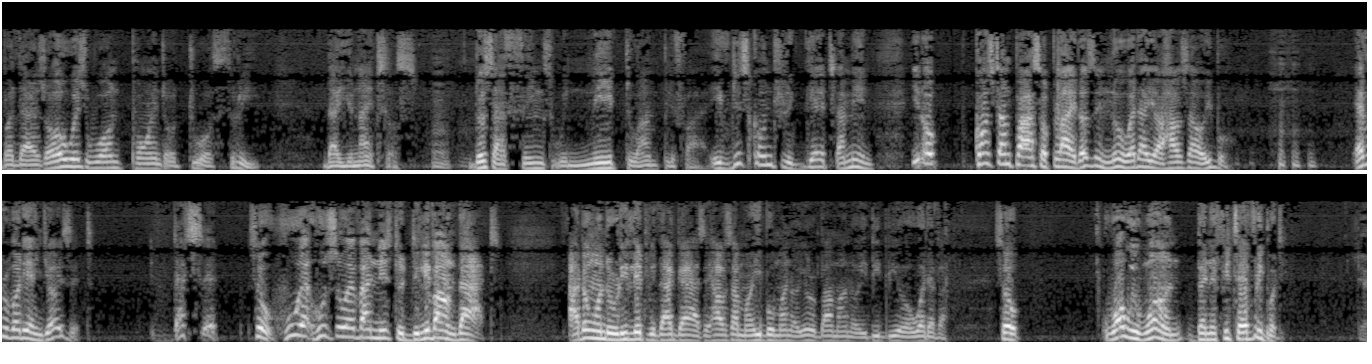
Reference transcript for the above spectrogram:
But there is always one point or two or three that unites us. Those are things we need to amplify. If this country gets, I mean, you know, constant power supply doesn't know whether you're Hausa or Igbo. Everybody enjoys it. That's it. So who, whosoever needs to deliver on that, I don't want to relate with that guy as a Hausa man, Igbo man, or Yoruba man, or Ibibi or whatever. So what we want benefits everybody. Yeah.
